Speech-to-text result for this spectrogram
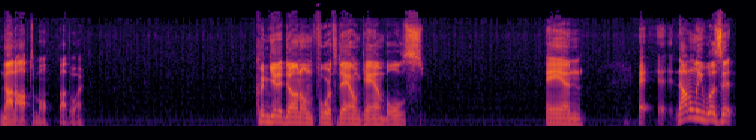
Not optimal, by the way. Couldn't get it done on fourth down gambles. And eh, eh, not only was it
